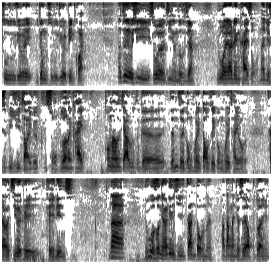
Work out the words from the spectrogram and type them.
速度就会移动速度就会变快。那这游戏所有的技能都是这样。如果要练开锁，那就是必须找一个锁不断的开，通常是加入这个忍者工会、盗贼工会才有才有机会可以可以练习。那如果说你要练习战斗呢，那当然就是要不断去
